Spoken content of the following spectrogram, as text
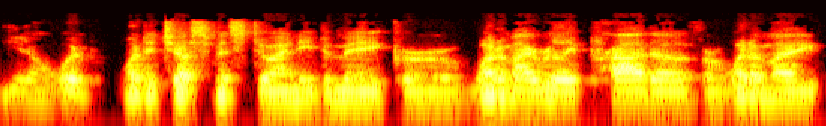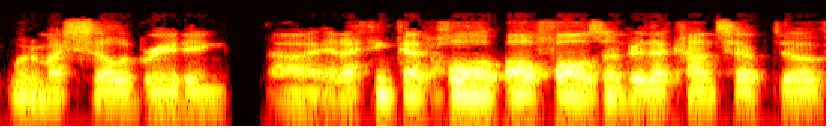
you know what what adjustments do I need to make or what am I really proud of or what am I what am I celebrating uh, and I think that whole all falls under that concept of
